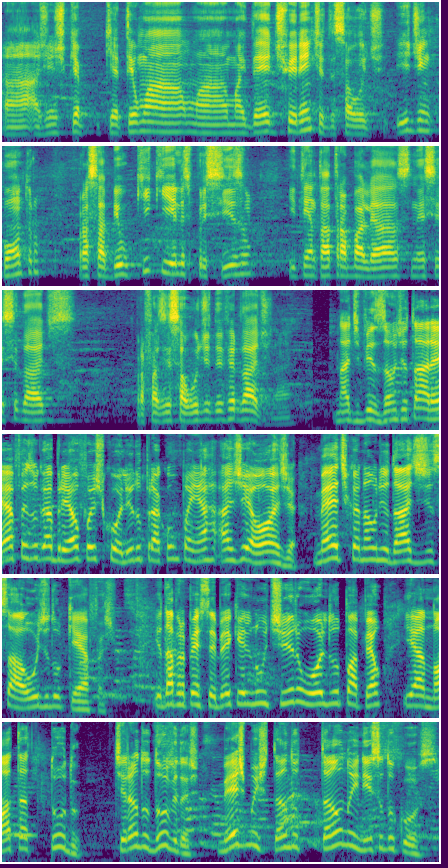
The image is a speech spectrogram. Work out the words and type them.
a gente quer, quer ter uma, uma, uma, ideia diferente de saúde, ir de encontro para saber o que, que eles precisam e tentar trabalhar as necessidades para fazer saúde de verdade. Né? Na divisão de tarefas, o Gabriel foi escolhido para acompanhar a Geórgia, médica na unidade de saúde do Kefas. E dá para perceber que ele não tira o olho do papel e anota tudo, tirando dúvidas, mesmo estando tão no início do curso.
